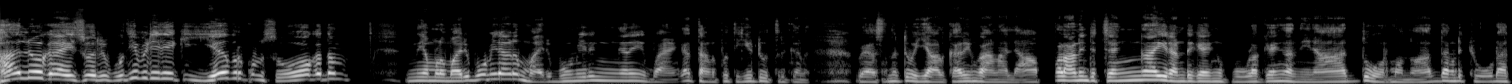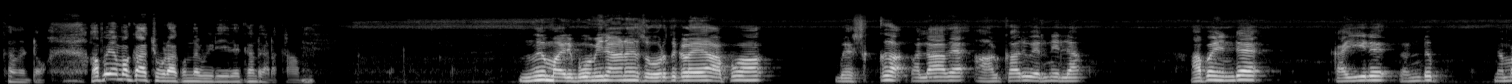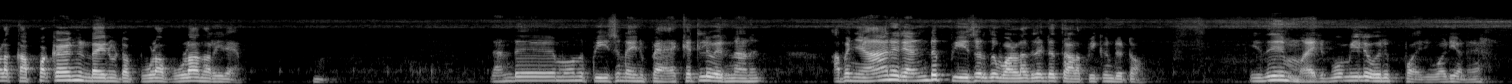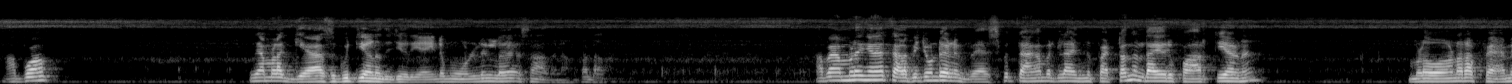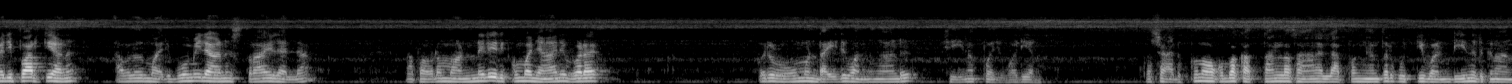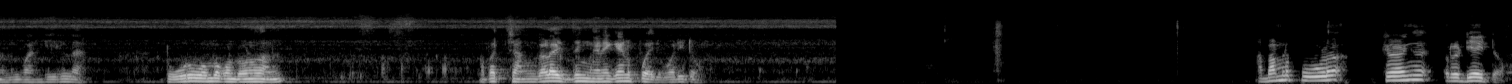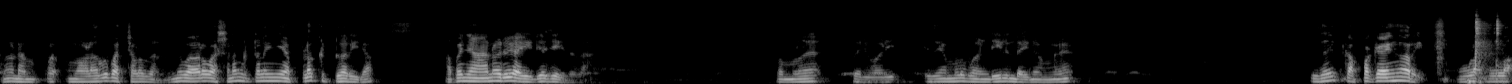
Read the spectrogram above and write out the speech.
Hello guys ഒരു പുതിയ വീഡിയോയിലേക്ക് ഏവർക്കും സ്വാഗതം. നമ്മൾ മരുഭൂമിയിലാണ്. മരുഭൂമിയിൽ ഇങ്ങനെ ഭയങ്കര തണുപ്പ് തീയിട്ട് കുത്തിരിക്കുകയാണ് വിശന്നിട്ട് വയ്യ ആൾക്കാരെയും കാണാനില്ല അപ്പോഴാണ് എന്റെ ചെങ്ങായി രണ്ട് കേങ്ങ് പൂളക്കേങ്ങ് തന്നീന്. അത് ഓർമ്മ വന്നു. അത് അങ്ങോട്ട് ചൂടാക്കാണ് കേട്ടോ. അപ്പോൾ നമുക്ക് ആ ചൂടാക്കുന്ന വീഡിയോയിലേക്ക് കിടക്കാം. ഇന്ന് മരുഭൂമിയിലാണ് സുഹൃത്തുക്കളെ. അപ്പോൾ വിശക്കുക. വല്ലാതെ ആൾക്കാർ വരുന്നില്ല. അപ്പോൾ എന്റെ കയ്യിൽ രണ്ട് നമ്മളെ കപ്പക്കിഴങ്ങ് ഉണ്ടായിരുന്നു കേട്ടോ പൂള പൂള എന്നറിയില്ലേ രണ്ട് മൂന്ന് പീസ് ഉണ്ടായിരുന്നു. പാക്കറ്റിൽ വരുന്നതാണ്. അപ്പം ഞാൻ രണ്ട് പീസ് എടുത്ത് വെള്ളത്തിലിട്ട് തിളപ്പിക്കുന്നുണ്ട് കേട്ടോ ഇത് മരുഭൂമിയിലെ ഒരു പരിപാടിയാണ്. അപ്പോൾ ഇത് നമ്മളെ ഗ്യാസ് കുറ്റിയാണ് ഇത് ചെറിയ അതിന്റെ മുകളിലുള്ള സാധനം കണ്ടോ? അപ്പോൾ നമ്മളിങ്ങനെ തിളപ്പിച്ചുകൊണ്ട് വിശപ്പ് താങ്ങാൻ പറ്റില്ല. ഇന്ന് പെട്ടെന്നുണ്ടായ ഒരു പാർട്ടിയാണ്. നമ്മളെ ഓണറെ ഫാമിലി പാർട്ടിയാണ് അവൾ മരുഭൂമിയിലാണ് ഇസ്രായേലല്ല. അപ്പോൾ അവിടെ മണ്ണിലിരിക്കുമ്പോൾ ഞാനിവിടെ ഒരു റൂമുണ്ട് അതിൽ വന്നുങ്ങാണ്ട് ചെയ്യുന്ന പരിപാടിയാണ്. പക്ഷെ അടുപ്പ് നോക്കുമ്പോൾ കത്താനുള്ള സാധനമല്ല. അപ്പം ഇങ്ങനത്തെ ഒരു കുറ്റി വണ്ടിയിൽ നിന്ന് എടുക്കണതാണ് വണ്ടിയിലുള്ള ടൂറ് പോകുമ്പോൾ കൊണ്ടുപോകുന്നതാണ് അപ്പം ചങ്കള ഇത് ഇങ്ങനെയൊക്കെയാണ് പരിപാടി കേട്ടോ അപ്പം നമ്മൾ പൂള കിഴങ്ങ് റെഡി ആയിട്ടോ? മുളക് പച്ചമുളകാണ് ഇന്ന് വേറെ ഭക്ഷണം കിട്ടണമെങ്കിൽ എപ്പോഴാണ് കിട്ടുക അറിയില്ല. അപ്പം ഞാനൊരു ഐഡിയ ചെയ്തതാണ് നമ്മൾ പരിപാടി ഇത് നമ്മൾ വണ്ടിയിലുണ്ടായിരുന്നു അങ്ങനെ ഇത് കപ്പക്കിഴങ്ങ് കറി. പൂള പൂള.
